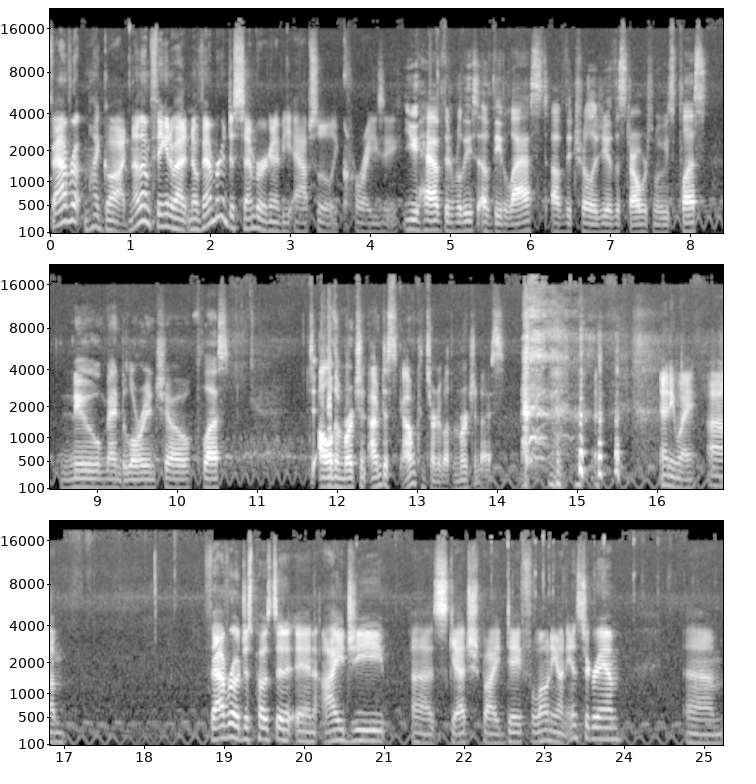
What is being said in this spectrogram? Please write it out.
Favreau, my God. Now that I'm thinking about it, November and December are going to be absolutely crazy. You have the release of the last of the trilogy of the Star Wars movies, plus new Mandalorian show, plus all the merchant. I'm just I'm concerned about the merchandise. Anyway, um, Favreau just posted an IG uh, sketch by Dave Filoni on Instagram. Um,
